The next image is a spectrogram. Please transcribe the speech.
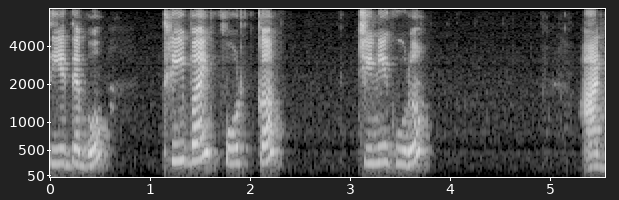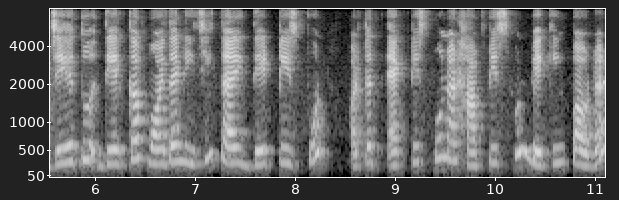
দিয়ে দেব থ্রি বাই ফোর্থ কাপ চিনি গুঁড়ো। আর যেহেতু দেড় কাপ ময়দা নিয়েছি, তাই দেড় টিস্পুন অর্থাৎ এক টিস্পুন আর হাফ টিস্পুন বেকিং পাউডার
